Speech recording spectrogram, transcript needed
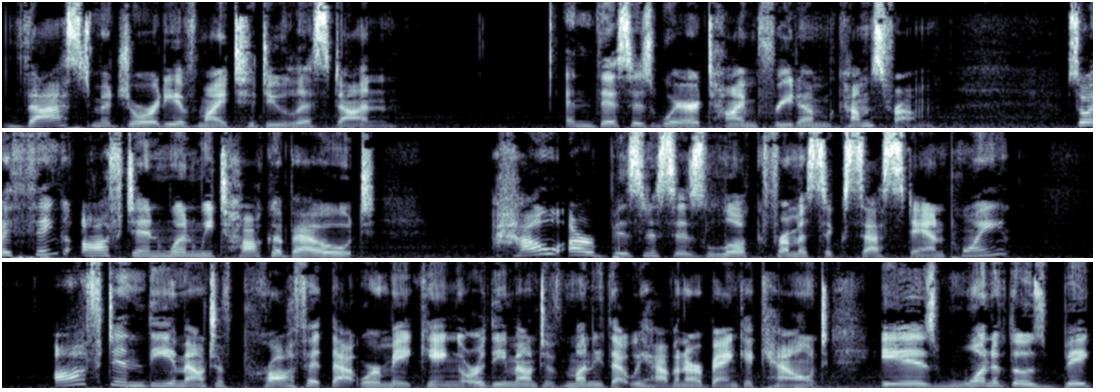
vast majority of my to do list done. And this is where time freedom comes from. So I think often when we talk about how our businesses look from a success standpoint, often the amount of profit that we're making or the amount of money that we have in our bank account is one of those big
